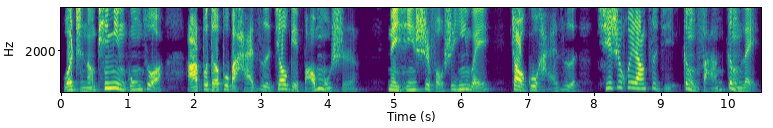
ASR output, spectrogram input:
我只能拼命工作，而不得不把孩子交给保姆时，内心是否是因为？照顾孩子其实会让自己更烦更累，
